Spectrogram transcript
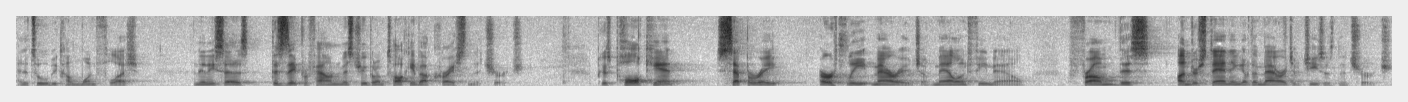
and the two will become one flesh. And then he says, this is a profound mystery, but I'm talking about Christ and the church. Because Paul can't separate earthly marriage of male and female from this understanding of the marriage of Jesus and the church.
